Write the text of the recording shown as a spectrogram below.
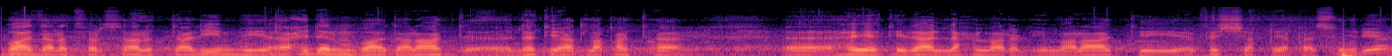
مبادرة فرسان التعليم هي إحدى المبادرات التي أطلقتها آه، هيئة الهلال الأحمر الإماراتي في الشقيقة سوريا.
